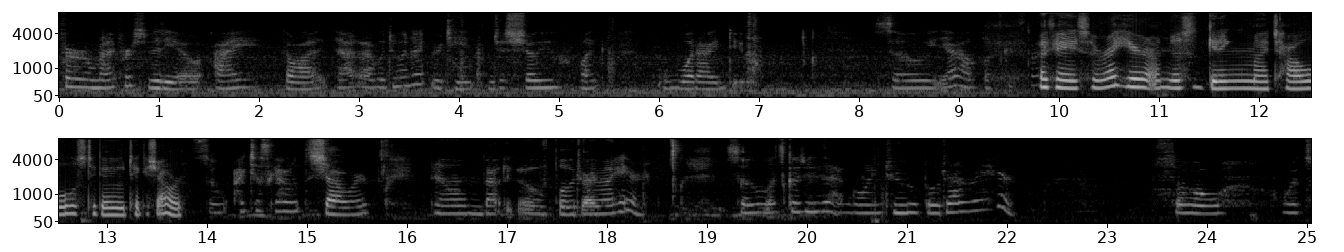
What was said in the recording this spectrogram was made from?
for my first video, I thought that I would do a night routine and just show you like what I do. So yeah, let's get started. Okay, so right here I'm just getting my towels to go take a shower. So I just got out of the shower. Now I'm about to go blow dry my hair. So let's go do that. I'm going to blow dry my hair. So what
